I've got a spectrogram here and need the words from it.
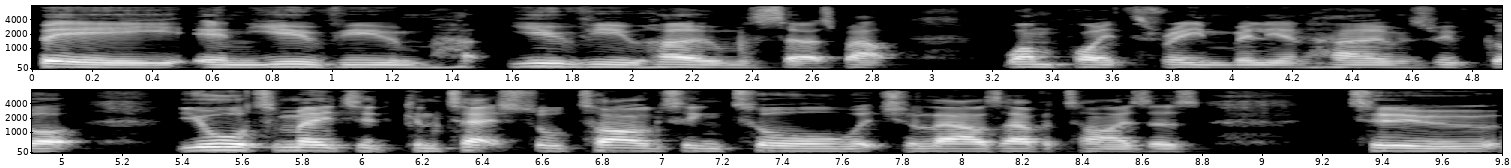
B in YouView YouView homes. So it's about 1.3 million homes. We've got the automated contextual targeting tool, which allows advertisers to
